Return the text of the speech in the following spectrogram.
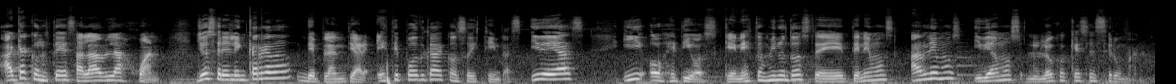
Acá con ustedes al habla Juan. Yo seré el encargado de plantear este podcast con sus distintas ideas y objetivos que en estos minutos tenemos, hablemos y veamos lo loco que es el ser humano.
